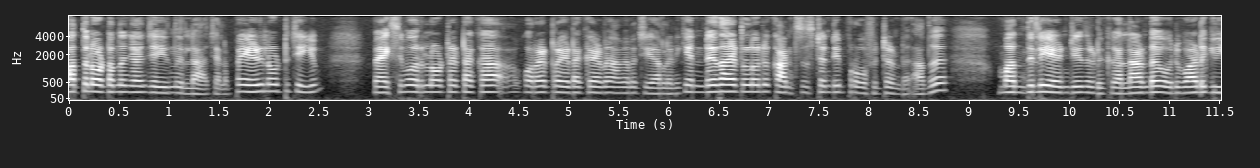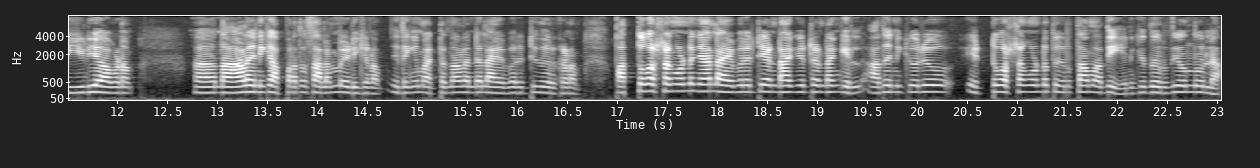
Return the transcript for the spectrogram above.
പത്ത് ലോട്ടൊന്നും ഞാൻ ചെയ്യുന്നില്ല. ചിലപ്പോൾ ഏഴ് ലോട്ട് ചെയ്യും. മാക്സിമം ഒരു ലോട്ട് ഇട്ടൊക്കെ കുറേ ട്രേഡൊക്കെയാണ് അങ്ങനെ ചെയ്യാറുള്ളത്. എനിക്ക് എന്റേതായിട്ടുള്ള ഒരു കൺസിസ്റ്റന്റ് പ്രോഫിറ്റ് ഉണ്ട്. അത് മന്ത്ലി ഏൺ ചെയ്തെടുക്കുക. അല്ലാണ്ട് ഒരുപാട് ഗ്രീഡി ആവണം. നാളെ എനിക്ക് അപ്പുറത്തെ സ്ഥലം മേടിക്കണം. ഇല്ലെങ്കിൽ മറ്റന്നാൾ എന്റെ ലയബിലിറ്റി തീർക്കണം. പത്ത് വർഷം കൊണ്ട് ഞാൻ ലയബിലിറ്റി ഉണ്ടാക്കിയിട്ടുണ്ടെങ്കിൽ അതെനിക്കൊരു എട്ട് വർഷം കൊണ്ട് തീർത്താൽ മതി. എനിക്ക് ധൃതിയൊന്നുമില്ല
